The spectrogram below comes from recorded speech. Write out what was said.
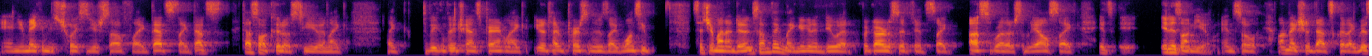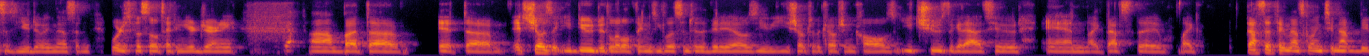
and you're making these choices yourself. Like that's like that's that's all kudos to you. And like like to be completely transparent, like you're the type of person who's like once you set your mind on doing something, like you're gonna do it regardless if it's like us or whether somebody else. Like it's it, it is on you. And so I want to make sure that's clear. Like this is you doing this, and we're just facilitating your journey. Yep. Um, but uh, it um, it shows that you do do the little things. You listen to the videos, you you show up to the coaching calls, you choose the good attitude, and like that's the like that's the thing that's going to not be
